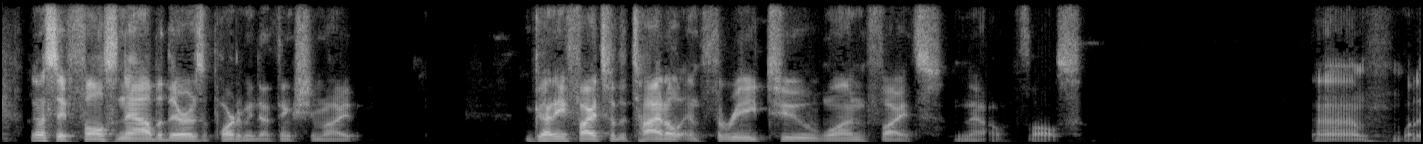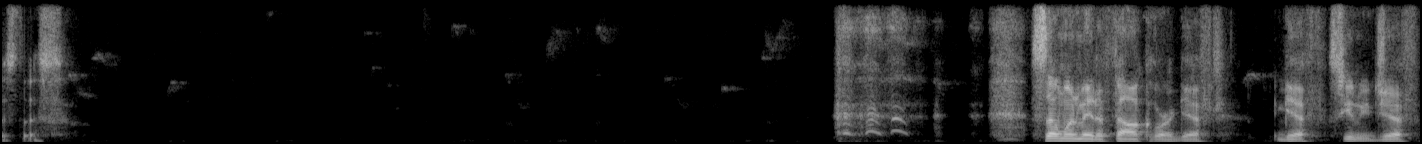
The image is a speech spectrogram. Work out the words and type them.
I'm to say false now, but there is a part of me that thinks she might. Gunny fights for the title in three, two, one fights. No, false. Um, what is this? Someone made a Falkor gift. GIF, excuse me, GIF.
